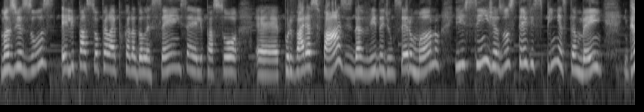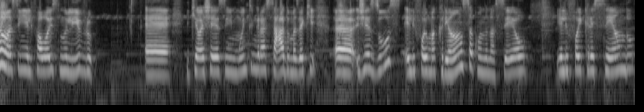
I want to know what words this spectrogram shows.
Mas Jesus, ele passou pela época da adolescência, ele passou é, por várias fases da vida de um ser humano e sim, Jesus teve espinhas também. Então, assim, ele falou isso no livro. É, e que eu achei assim muito engraçado, mas é que uh, Jesus ele foi uma criança quando nasceu, ele foi crescendo.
